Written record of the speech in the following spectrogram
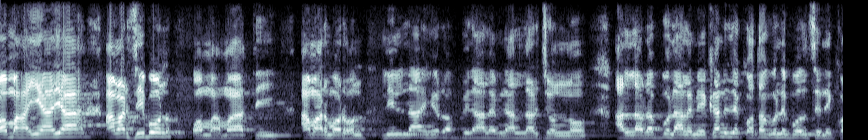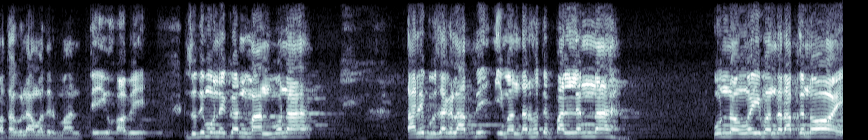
ও মাহাইয়া আমার জীবন ও মামাতি, আমার মরণ লিল্লাহ রব্বিল আলমিন, আল্লাহর জন্য। আল্লাহ রব্বুল আলমী এখানে যে কথাগুলো বলছেন, এই কথাগুলো আমাদের মানতেই হবে। যদি মনে করেন মানবো না তাহলে বোঝা গেল আপনি ইমানদার হতে পারলেন না। পূর্ণাঙ্গ ইমানদার আপনি নয়।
